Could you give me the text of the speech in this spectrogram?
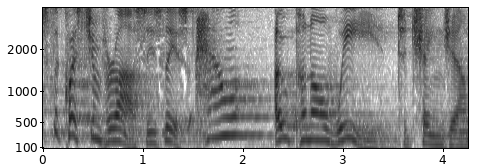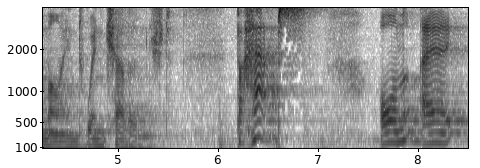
Perhaps the question for us is this How open are we to change our mind when challenged? Perhaps on a,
